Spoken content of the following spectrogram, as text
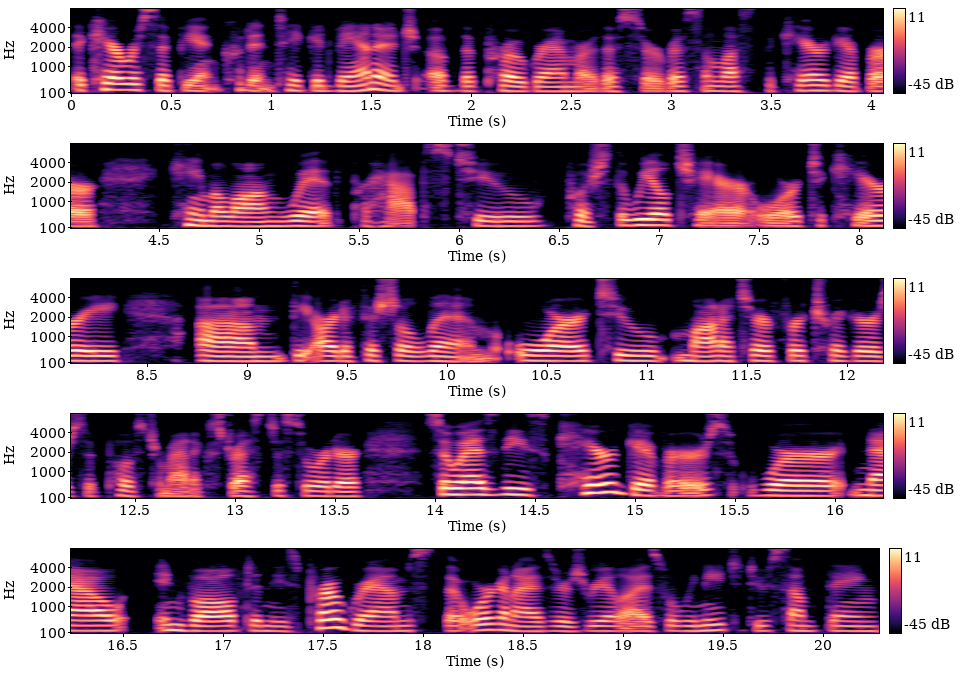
the care recipient couldn't take advantage of the program or the service unless the caregiver came along with, perhaps to push the wheelchair or to carry um, the artificial limb or to monitor for triggers of post traumatic stress disorder. So, as these caregivers were now involved in these programs, the organizers realized, well, we need to do something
